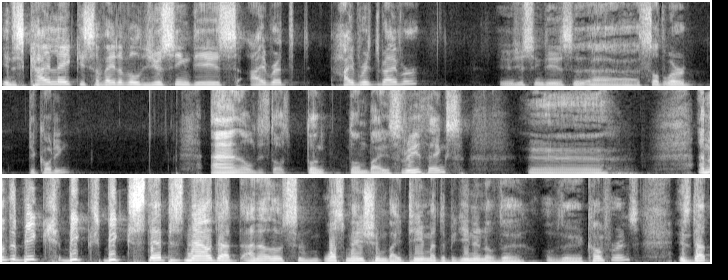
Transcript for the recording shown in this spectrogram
In Skylake, it's available using this hybrid hybrid driver, using this uh, software decoding. And all this does done, done by three things. Uh, another big, big, big step is now that, and was mentioned by Tim at the beginning of the of the conference, is that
